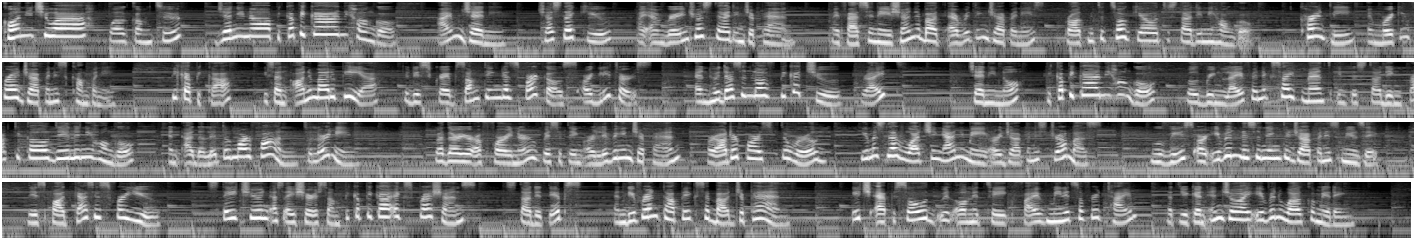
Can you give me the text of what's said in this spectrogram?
Konnichiwa! Welcome to Jeni no Pika Pika Nihongo. I'm Jeni. Just like you, I am very interested in Japan. My fascination about everything Japanese brought me to Tokyo to study Nihongo. Currently, I'm working for a Japanese company. Pika Pika is an onomatopoeia to describe something that sparkles or glitters. And who doesn't love Pikachu, right? Jeni no Pika Pika Nihongo will bring life and excitement into studying practical daily Nihongo and add a little more fun to learning. Whether you're a foreigner visiting or living in Japan or other parts of the world, you must love watching anime or Japanese dramas, movies, or even listening to Japanese music. This podcast is for you. Stay tuned as I share some pika pika expressions, study tips, and different topics about Japan. Each episode will only take 5 minutes of your time that you can enjoy even while commuting.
